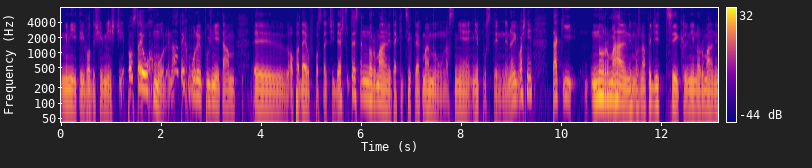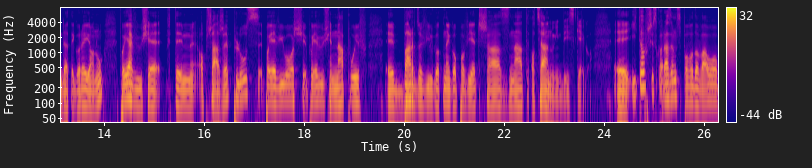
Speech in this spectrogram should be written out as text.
mniej tej wody się mieści i powstają chmury. No a te chmury później tam yy, opadają w postaci deszczu. To jest ten normalny taki cykl, jak mamy u nas, nie, nie pustynny. No i właśnie taki normalny, można powiedzieć, cykl nienormalny dla tego rejonu pojawił się w tym obszarze, plus pojawiło się, pojawił się napływ y, bardzo wilgotnego powietrza z nad Oceanu Indyjskiego. Y, I to wszystko razem spowodowało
